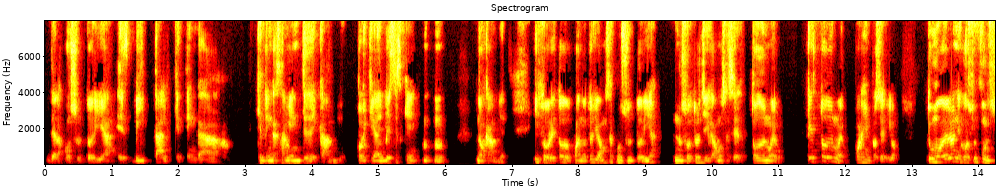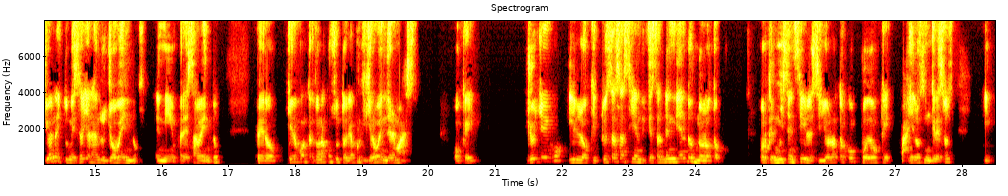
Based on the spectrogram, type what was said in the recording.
de la consultoría, es vital que tenga, que tenga esa mente de cambio, porque hay veces que mm, mm, no cambian. Y sobre todo, cuando nosotros llegamos a consultoría, nosotros llegamos a hacer todo nuevo. ¿Qué es todo nuevo? Por ejemplo, Sergio, tu modelo de negocio funciona y tú me dices, oye Alejandro, yo vendo, en mi empresa vendo, pero quiero contratar una consultoría porque quiero vender más. Ok, yo llego y lo que tú estás haciendo y que estás vendiendo no lo toco, porque es muy sensible. Si yo lo toco, puedo que baje los ingresos y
